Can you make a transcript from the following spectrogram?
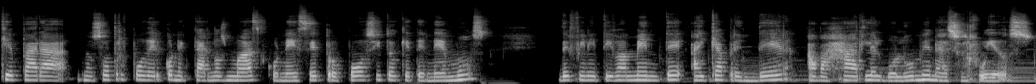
que para nosotros poder conectarnos más con ese propósito que tenemos, definitivamente hay que aprender a bajarle el volumen a esos ruidos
